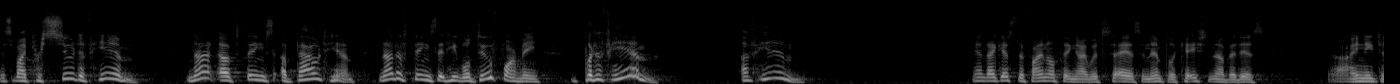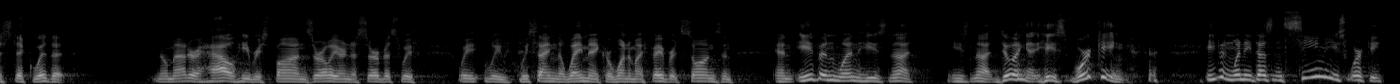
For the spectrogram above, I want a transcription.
It's my pursuit of Him, not of things about Him, not of things that He will do for me, but of Him. Of Him. And I guess the final thing I would say as an implication of it is I need to stick with it. No matter how he responds, earlier in the service, we've, we, we, we sang The Waymaker, one of my favorite songs. And, and even when he's not, he's not doing it, he's working. even when he doesn't seem he's working,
